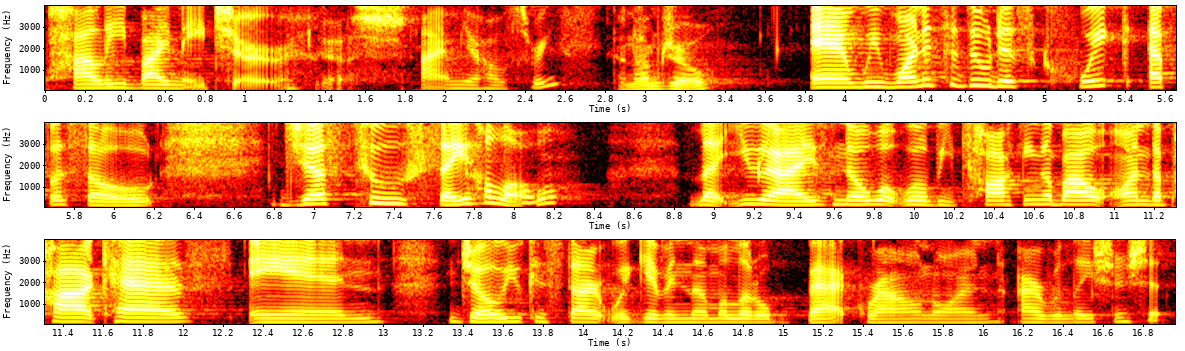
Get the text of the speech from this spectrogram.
Poly by Nature. Yes. I'm your host, Reese, And I'm Joe. and we wanted to do this quick episode just to say hello, let you guys know what we'll be talking about on the podcast. And Joe, you can start with giving them a little background on our relationship.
